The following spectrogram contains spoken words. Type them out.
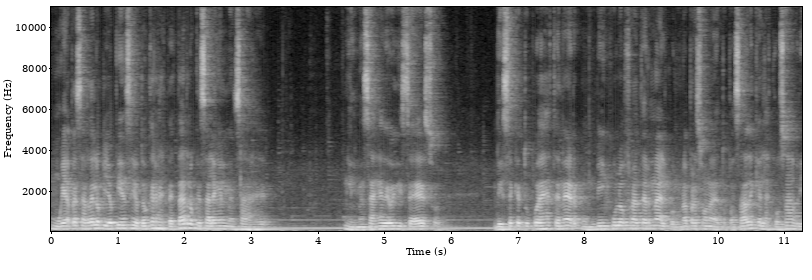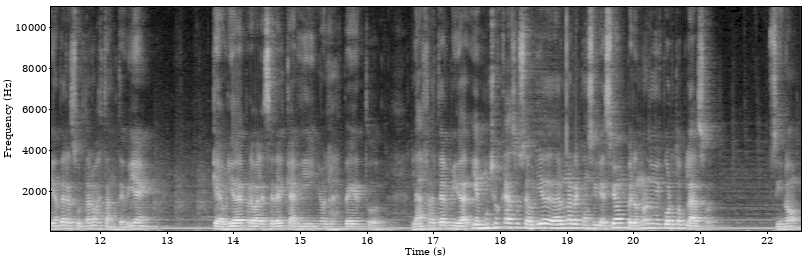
muy a pesar de lo que yo piense, yo tengo que respetar lo que sale en el mensaje. Y el mensaje de hoy dice eso. Dice que tú puedes tener un vínculo fraternal con una persona de tu pasado y que las cosas habrían de resultar bastante bien. Que habría de prevalecer el cariño, el respeto, la fraternidad y en muchos casos se habría de dar una reconciliación, pero no en el corto plazo sino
